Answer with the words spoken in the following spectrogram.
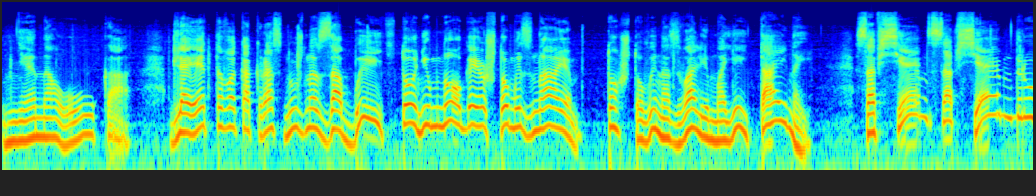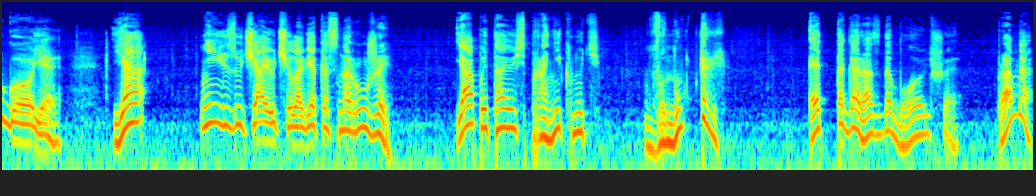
не наука. Для этого как раз нужно забыть то немногое, что мы знаем. То, что вы назвали моей тайной, совсем-совсем другое. Я не изучаю человека снаружи. Я пытаюсь проникнуть внутрь. Это гораздо больше. Правда?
